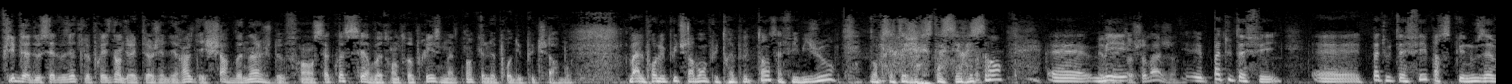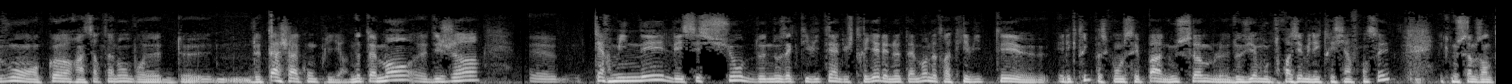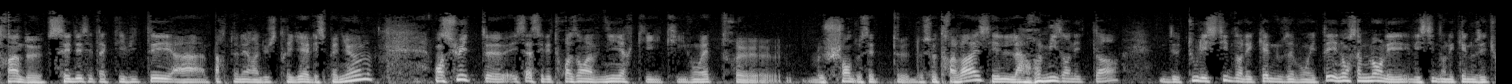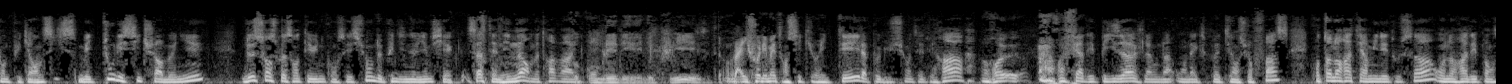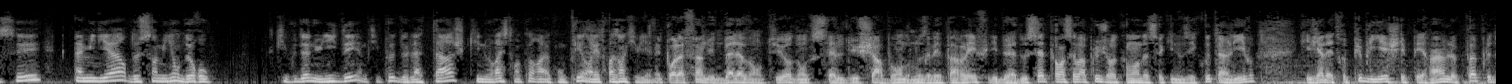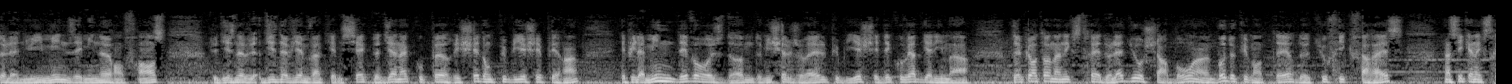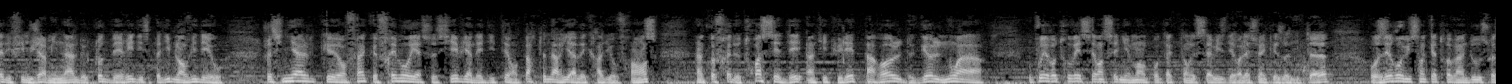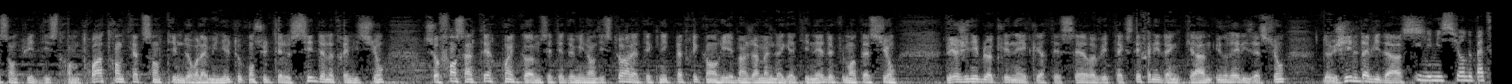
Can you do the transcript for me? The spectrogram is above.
Philippe Dadoucette, vous êtes le président directeur général des Charbonnages de France. À quoi sert votre entreprise maintenant qu'elle ne produit plus de charbon? Bah, Elle ne produit plus de charbon depuis très peu de temps, ça fait huit jours, donc c'était juste assez récent. Euh, mais, vous êtes au chômage? euh, Pas tout à fait. Euh, pas tout à fait parce que nous avons encore un certain nombre de, de tâches à accomplir, notamment euh, déjà euh, terminer les sessions de nos activités industrielles et notamment notre activité euh, électrique parce qu'on ne le sait pas, nous sommes le deuxième ou le troisième électricien français et que nous sommes en train de céder cette activité à un partenaire industriel espagnol. Ensuite, euh, et ça c'est les trois ans à venir qui, vont être le champ de ce travail, c'est la remise en état de tous les sites dans lesquels nous avons été et non seulement les, les sites dans lesquels nous étions depuis 46, mais tous les sites charbonniers 261 concessions depuis le 19e siècle. Ça, c'est un énorme travail. Il faut combler les, puits, etc. Bah, il faut les mettre en sécurité, la pollution, etc. refaire des paysages là où on a, on a exploité en surface. Quand on aura terminé tout ça, on aura dépensé 1 milliard 200 millions d'euros qui vous donne une idée un petit peu de la tâche qui nous reste encore à accomplir dans les trois ans qui viennent. Et pour la fin d'une belle aventure, donc celle du charbon dont nous avait parlé Philippe de la Doucette. Pour en savoir plus, je recommande à ceux qui nous écoutent un livre qui vient d'être publié chez Perrin, Le peuple de la nuit, mines et mineurs en France, du 19, e 20e siècle, de Diana Cooper-Richet, donc publié chez Perrin. Et puis La mine dévoreuse d'hommes, de Michel Joël, publié chez Découverte Gallimard. Vous avez pu entendre un extrait de L'adieu au charbon, un beau documentaire de Tioufik Fares, ainsi qu'un extrait du film Germinal de Claude Berry disponible en vidéo. Je signale que, enfin que Frémo et Associés vient d'éditer en partenariat avec Radio France un coffret de trois CD intitulé Paroles de gueule noire. Vous pouvez retrouver ces renseignements en contactant le service des relations avec les auditeurs au 0892 68 10 33, 34 centimes d'euros la minute ou consulter le site de notre émission sur franceinter.com. C'était 2000 ans d'histoire, la technique Patrick Henry et Benjamin Lagatinet, documentation Virginie Bloch-Léné et Claire Tesser, revue texte Stéphanie Duncan, une réalisation de Gilles Davidas. Une émission de Patrick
